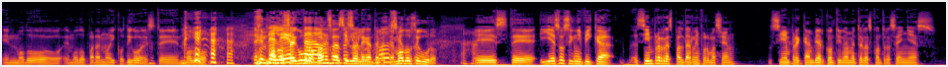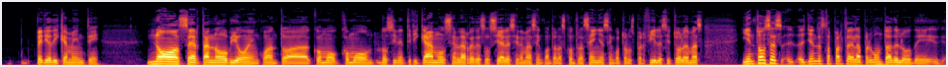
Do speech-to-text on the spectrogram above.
en, modo en modo paranoico, digo, este, en modo, en modo seguro, vamos a decirlo elegantemente, en modo seguro. Este, y eso significa siempre respaldar la información, siempre cambiar continuamente las contraseñas, periódicamente no ser tan obvio en cuanto a cómo, cómo nos identificamos en las redes sociales y demás, en cuanto a las contraseñas, en cuanto a los perfiles y todo lo demás. Y entonces, eh, yendo a esta parte de la pregunta de lo de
